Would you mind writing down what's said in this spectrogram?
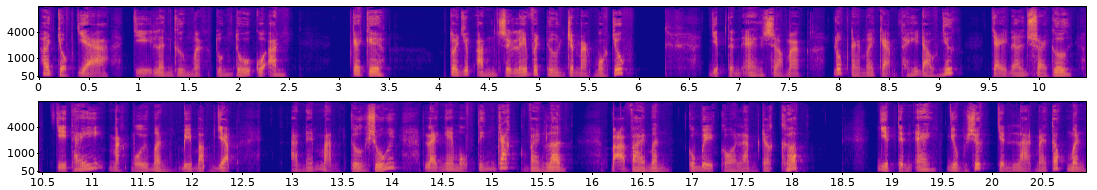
hơi chột dạ chỉ lên gương mặt tuấn tú của anh. Cái kia, tôi giúp anh xử lý vết thương trên mặt một chút. Diệp Tịnh An sợ mặt, lúc này mới cảm thấy đau nhức, chạy đến xoay gương, chỉ thấy mặt mũi mình bị bầm dập. Anh ném mạnh cương xuống, lại nghe một tiếng rắc vang lên. Bả vai mình cũng bị cô làm trật khớp. Diệp Tịnh An dùng sức chỉnh lại mái tóc mình,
